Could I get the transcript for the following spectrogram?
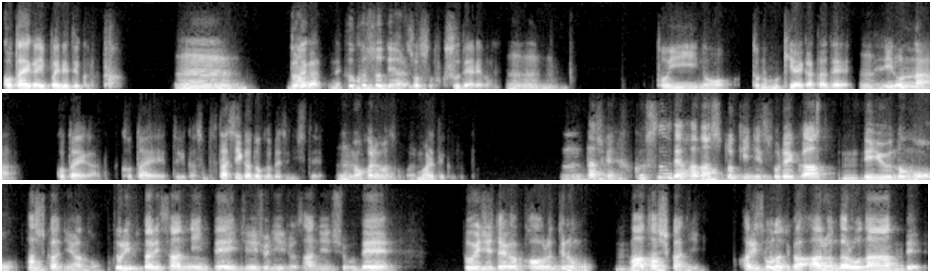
答えがいっぱい出てくると。うん。どれがね複数でやる。そうそう複数でやれば、ね、うんうんうん、問いのとの向き合い方で、いろんな答えが答えというかその正しいかどうか別にして、うん、分かります。生まれてくるうん、確かに複数で話すときにそれがっていうのも、確かにあの1人、2人、3人で1人称、2人称、3人称で問い自体が変わるっていうのも、まあ確かにありそうなというか、あるんだろうなって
